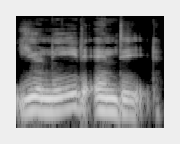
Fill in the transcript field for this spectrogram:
You need Indeed.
